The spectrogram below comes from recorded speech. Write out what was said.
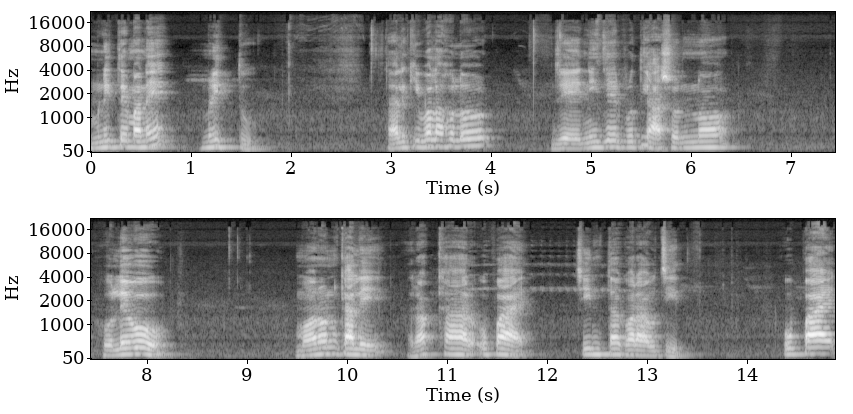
মৃতে মানে মৃত্যু। তাহলে কি বলা হলো? যে নিজের প্রতি আসন্ন হলেও মরণকালে রক্ষার উপায় চিন্তা করা উচিত। উপায়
